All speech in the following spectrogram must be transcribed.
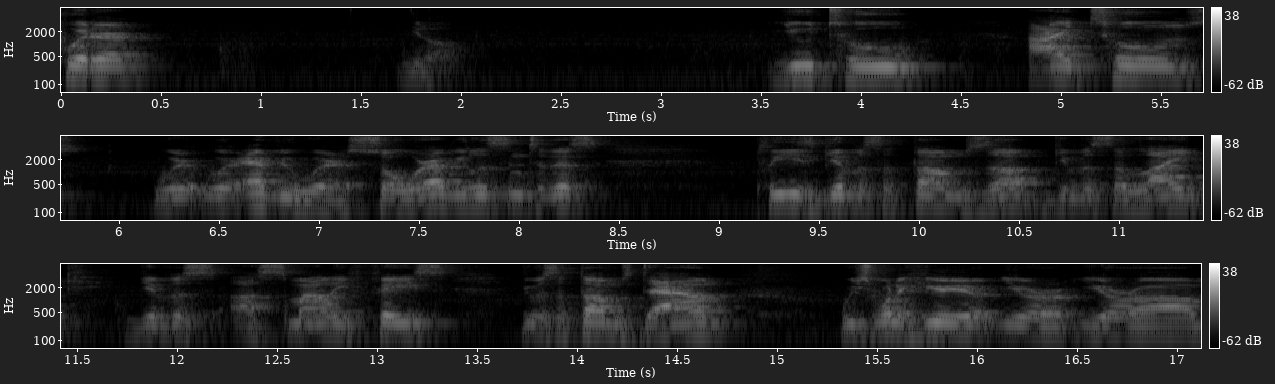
Twitter, you know, YouTube, iTunes, we're, we're everywhere. So wherever you listen to this, please give us a thumbs up, give us a like, give us a smiley face, give us a thumbs down. We just want to hear your your your um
